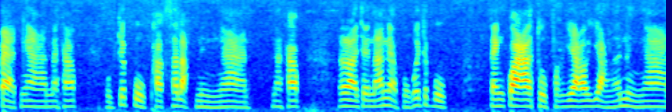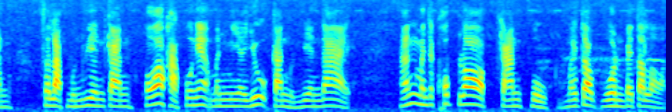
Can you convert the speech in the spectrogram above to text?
แปดงานนะครับ ผมจะปลูกผักสลับหนึ่งงานนะครับหลังจากนั้นเนี่ยผมก็จะปลูกแตงกวาถั่วฝักยาวอย่างละหนึ่งงาน สลับหมุนเวียนกันเพราะว่าผักพวกนี้มันมีอายุการหมุนเวียนได้ นั้นมันจะครบรอบการปลูกม่ต้องวนไปตลอด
